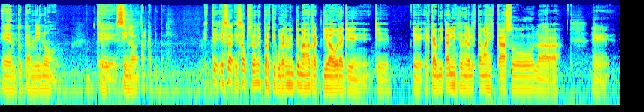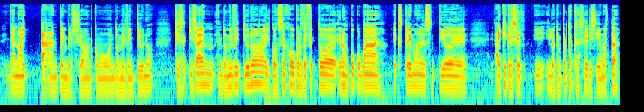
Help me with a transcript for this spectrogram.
en tu camino eh, sin levantar capital. Este, esa, esa, opción es particularmente más atractiva ahora que, que eh, el capital en general está más escaso, la, eh, ya no hay tanta inversión como hubo en 2021. Quizá, quizá en, en 2021 el consejo por defecto era un poco más extremo en el sentido de hay que crecer y, lo que importa es crecer y si demuestras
